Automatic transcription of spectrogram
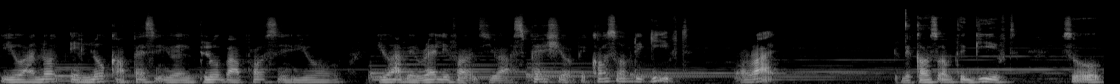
you are not a local person. You're a global person. You you have a relevance, you are special because of the gift. All right? Because of the gift. So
